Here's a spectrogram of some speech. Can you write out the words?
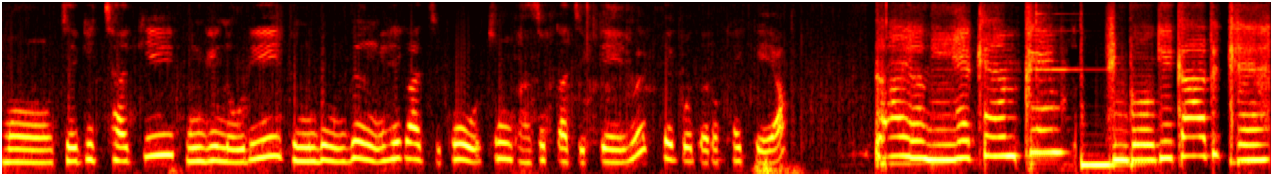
뭐 제기차기, 공기놀이 등등등 해가지고 총 다섯 가지 게임을 해보도록 할게요. 다현이의 캠핑 행복이 가득해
